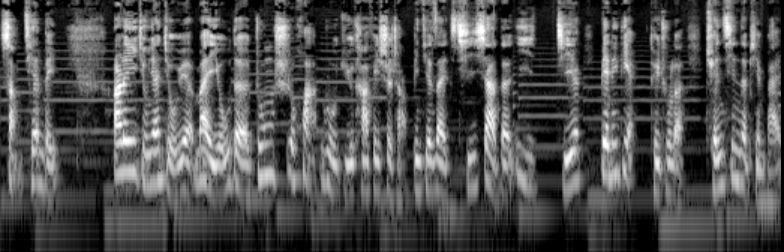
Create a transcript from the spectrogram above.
上千杯。二零一九年九月，卖油的中石化入局咖啡市场，并且在旗下的一捷便利店推出了全新的品牌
